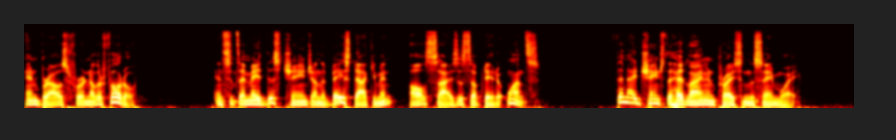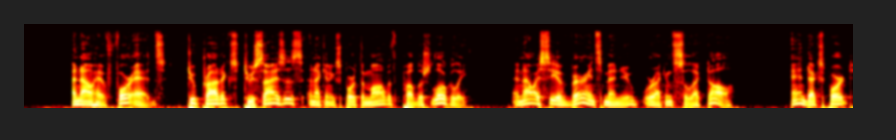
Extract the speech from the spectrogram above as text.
and browse for another photo. And since I made this change on the base document, all sizes update at once. Then I'd change the headline and price in the same way. I now have four ads, two products, two sizes, and I can export them all with Publish locally. And now I see a variants menu where I can select all and export,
